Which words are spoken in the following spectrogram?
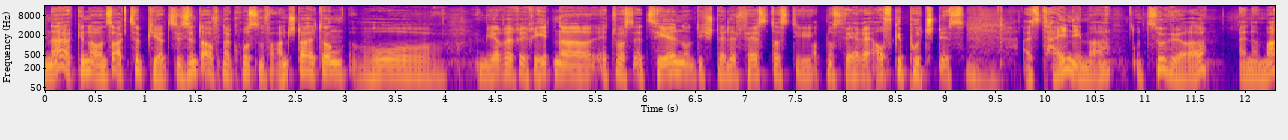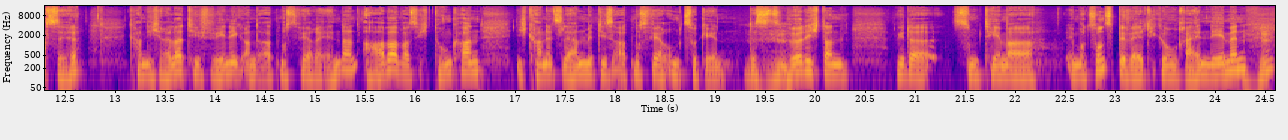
na genau, und es akzeptiert. Sie sind auf einer großen Veranstaltung, wo mehrere Redner etwas erzählen und ich stelle fest, dass die Atmosphäre aufgeputscht ist. Mhm. Als Teilnehmer und Zuhörer einer Masse kann ich relativ wenig an der Atmosphäre ändern, aber was ich tun kann, ich kann jetzt lernen, mit dieser Atmosphäre umzugehen. Das mhm. würde ich dann wieder zum Thema Emotionsbewältigung reinnehmen. Mhm.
